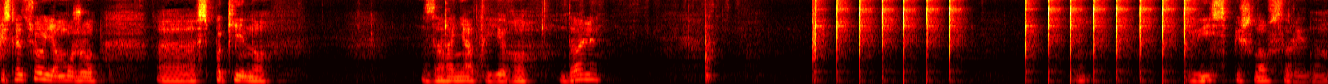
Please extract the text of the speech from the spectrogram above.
Після цього я можу е, спокійно заганяти його далі. Вісь пішла всередину.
